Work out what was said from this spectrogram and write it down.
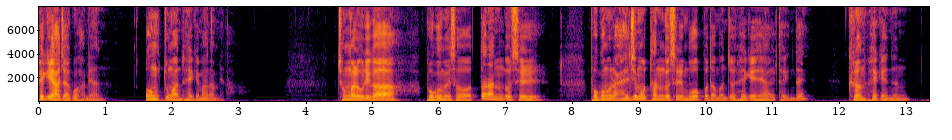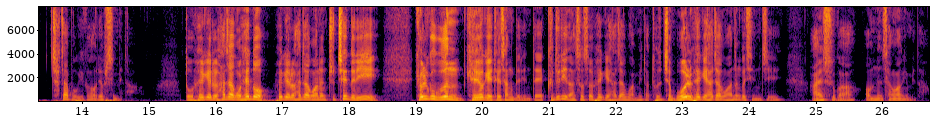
회개하자고 하면 엉뚱한 회개만 합니다. 정말 우리가 복음에서 떠나는 것을 복음을 알지 못하는 것을 무엇보다 먼저 회개해야 할 터인데 그런 회개는 찾아보기가 어렵습니다. 또 회개를 하자고 해도 회개를 하자고 하는 주체들이 결국은 개혁의 대상들인데 그들이 나서서 회개하자고 합니다. 도대체 뭘 회개하자고 하는 것인지 알 수가 없는 상황입니다.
